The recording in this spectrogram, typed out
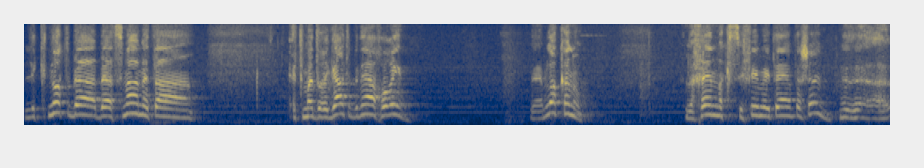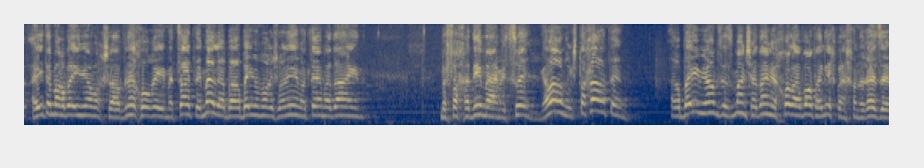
לקנות בעצמם את, ה, את מדרגת בני החורים, והם לא קנו. לכן מקציפים היטב את השם. הייתם 40 יום עכשיו, בני חורים, מצאתם, מילא ב-40 יום הראשונים אתם עדיין מפחדים מהמצרים. גמרנו, השתחררתם. 40 יום זה זמן שעדיין יכול לעבור תהליך, ואנחנו נראה את זה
